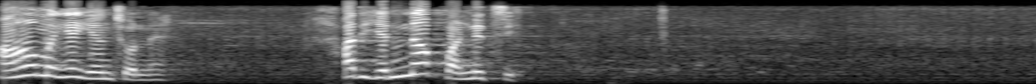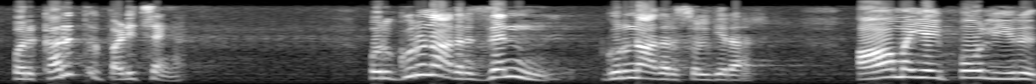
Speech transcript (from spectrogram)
ஆமையை ஏன் சொன்னேன் அது என்ன பண்ணுச்சு? ஒரு கருத்து படிச்சேங்க. ஒரு குருநாதர் ஜென் குருநாதர் சொல்கிறார் ஆமையை போல் இரு.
